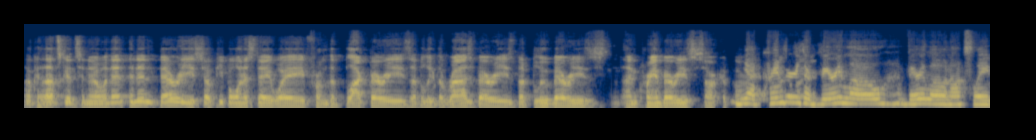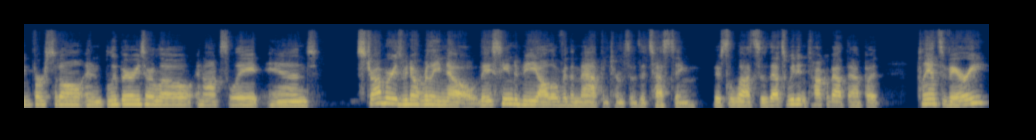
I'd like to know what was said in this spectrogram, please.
Okay, that's good to know. And then and then berries. So people want to stay away from the blackberries, I believe the raspberries, but blueberries and cranberries are, are Yeah, cranberries are very low, very low in oxalate, versatile, and blueberries are low in oxalate and strawberries we don't really know. They seem to be all over the map in terms of the testing. There's lots of that's we didn't talk about that, but plants vary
